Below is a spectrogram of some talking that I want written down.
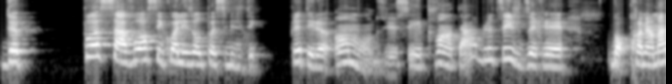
de pas savoir c'est quoi les autres possibilités. Puis là, t'es là, oh mon Dieu, c'est épouvantable. Tu sais, je dirais, bon, premièrement,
